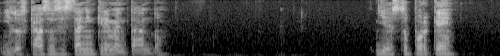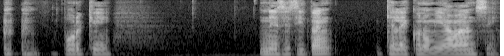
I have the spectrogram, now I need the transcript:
y los casos están incrementando. ¿Y esto por qué? Porque necesitan que la economía avance.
